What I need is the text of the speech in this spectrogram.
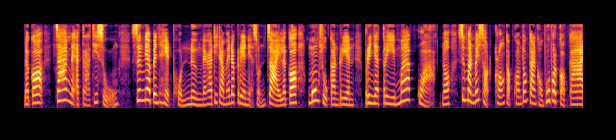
แล้วก็จ้างในอัตราที่สูง ซึ่งเนี่ยเป็นเหตุผลหนึ่งนะคะที่ทำให้นักเรียนเนี่ยสนใจ แล้วก็มุ่งสู่การเรียนปริญญาตรีมากกว่าเนาะซึ่งมันไม่สอดคล้องกับความต้องการของผู้ประกอบการ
